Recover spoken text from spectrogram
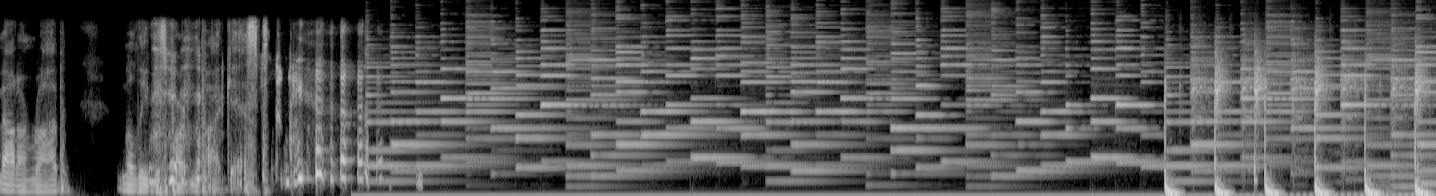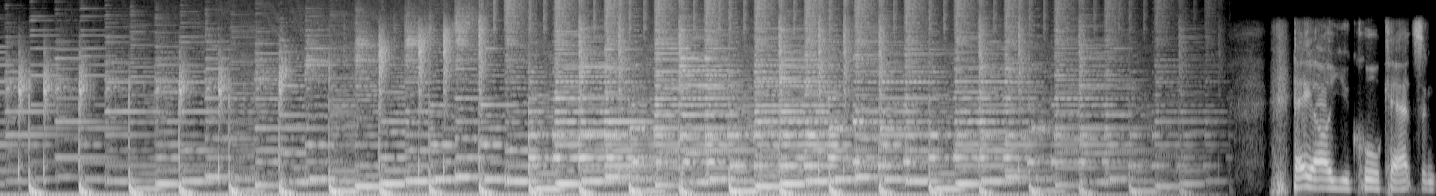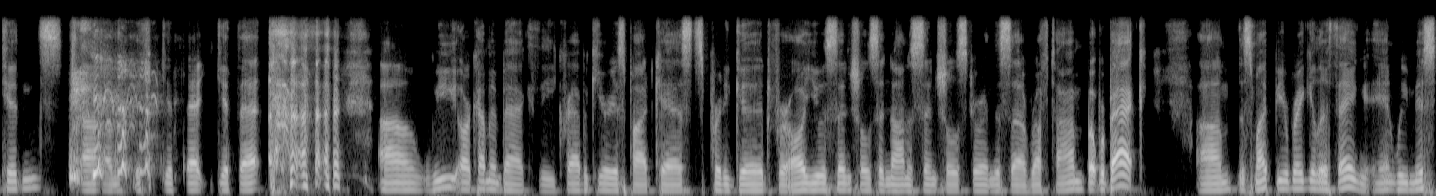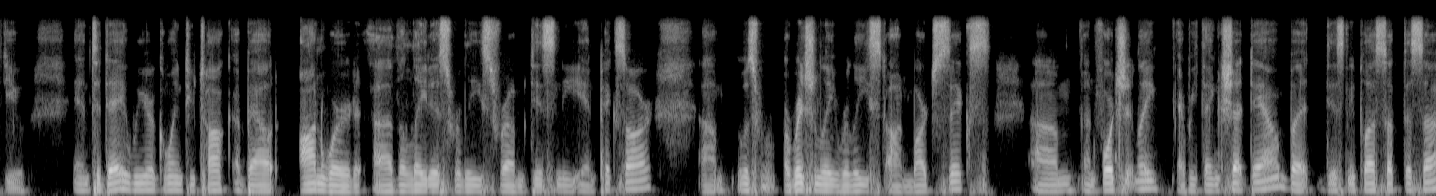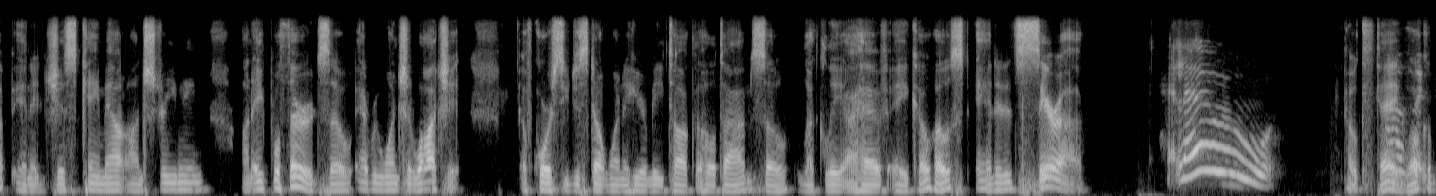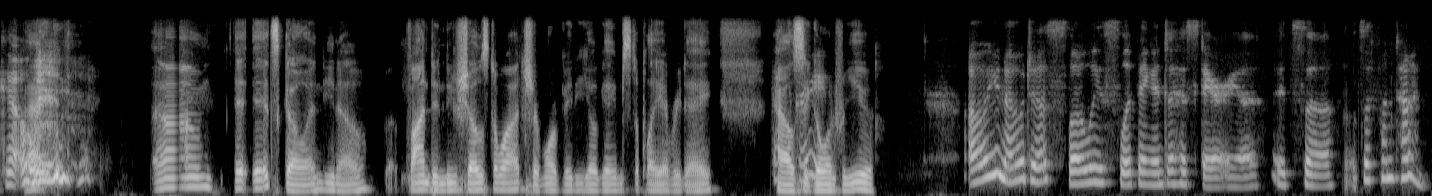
Mount on Rob. I'm gonna leave this part in the podcast. all you cool cats and kittens. Um, if you get that, you get that. uh, we are coming back. The Crab and Curious podcast is pretty good for all you essentials and non essentials during this uh, rough time, but we're back. Um, this might be a regular thing, and we missed you. And today we are going to talk about Onward, uh, the latest release from Disney and Pixar. Um, it was originally released on March 6th. Um, unfortunately, everything shut down, but Disney Plus hooked us up and it just came out on streaming on April 3rd. So everyone should watch it. Of course, you just don't want to hear me talk the whole time. So luckily, I have a co host and it is Sarah. Hello. Okay, How's welcome. it going? back. Um, it, it's going, you know, finding new shows to watch or more video games to play every day. That's How's it going for you? Oh, you know, just slowly slipping into hysteria. It's a it's a fun time.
